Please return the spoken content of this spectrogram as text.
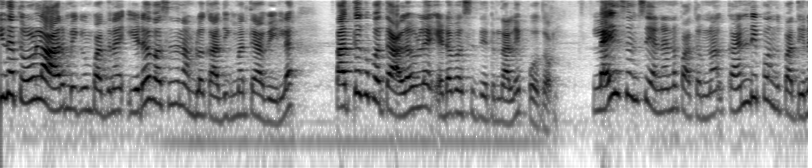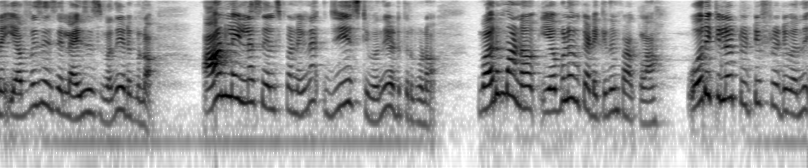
இந்த தொழில் ஆரம்பிக்கும் பார்த்தீங்கன்னா இடவசதி நம்மளுக்கு அதிகமாக தேவையில்லை. பத்துக்கு பத்து அளவில் இட வசதி இருந்தாலே போதும். லைசன்ஸ் என்னென்னு பார்த்தோம்னா கண்டிப்பாக வந்து பார்த்தீங்கன்னா எஃப்எஸ்எஸ்ஐ லைசன்ஸ் வந்து எடுக்கணும். ஆன்லைனில் சேல்ஸ் பண்ணிங்கன்னா ஜிஎஸ்டி வந்து எடுத்துருக்கணும். வருமானம் எவ்வளவு கிடைக்குதுன்னு பார்க்கலாம். ஒரு கிலோ டுவெண்ட்டி ஃப்ரூட்டி வந்து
